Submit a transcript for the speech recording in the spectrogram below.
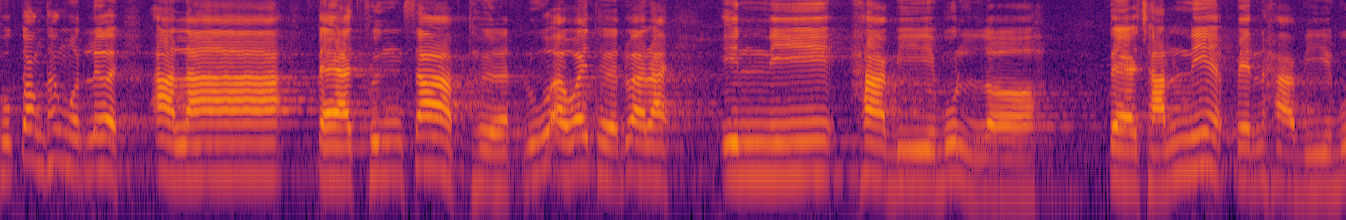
ถูกต้องทั้งหมดเลยอาลา แต่พึงทราบเถิด รู้เอาไว้เถิดว่าอะไร อินนีฮาบีบุลลอฮ์แต่ฉันเนี่ยเป็นฮาบีบุ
